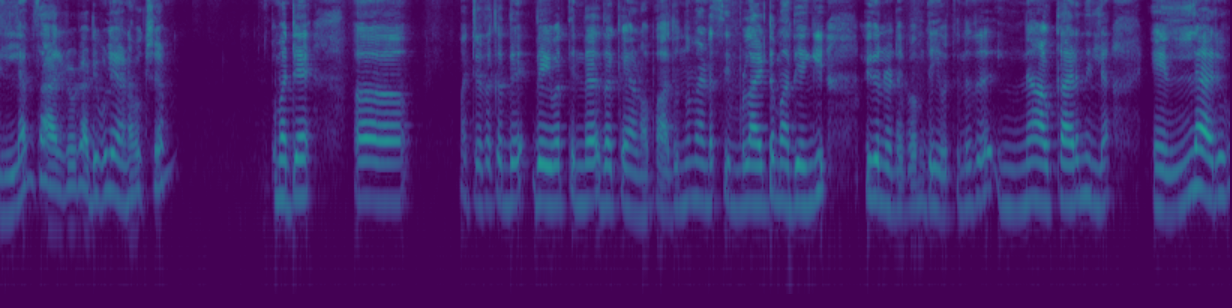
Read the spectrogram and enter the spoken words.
എല്ലാം സാരിയുടെ അടിപൊളിയാണ്. പക്ഷെ മറ്റേ മറ്റേതൊക്കെ ദൈവത്തിന്റെ ഇതൊക്കെയാണോ? അപ്പോൾ അതൊന്നും വേണ്ട സിമ്പിളായിട്ട് മതിയെങ്കിൽ ഇതുണ്ട് ഇപ്പം ദൈവത്തിന്റെ ഇത് ഇന്ന ആൾക്കാരെന്നില്ല എല്ലാവരും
